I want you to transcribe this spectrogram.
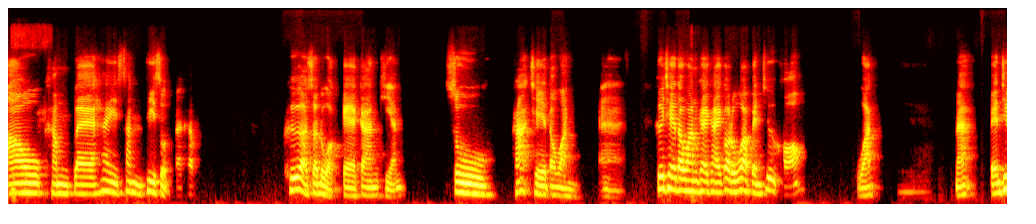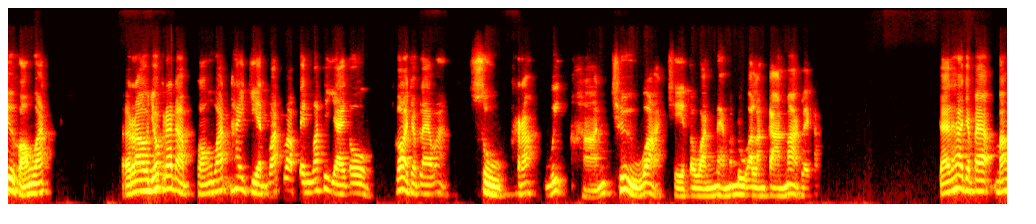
เอาคำแปลให้สั้นที่สุดนะครับ เพื่อสะดวกแก่การเขียน สู่พระเชตวันอ่า คือเชตวันใคร ๆ ก็รู้ว่าเป็นชื่อของวัดนะเป็นชื่อของวัด เรายกระดับของวัดให้เกียรติวัดว่าเป็นวัดที่ใหญ่โต ก็จะแปลว่า สู่พระวิหารชื่อว่าเชตวันแหมมันดูอลังการมากเลยครับ แต่ถ้าจะแปลบาง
